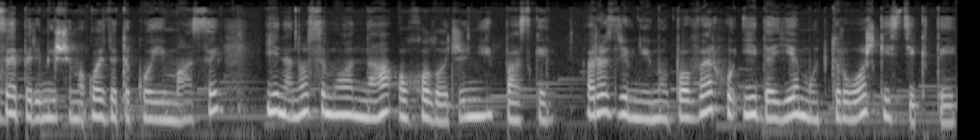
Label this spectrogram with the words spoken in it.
Все перемішуємо ось до такої маси і наносимо на охолоджені паски. Розрівнюємо поверху і даємо трошки стікти.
